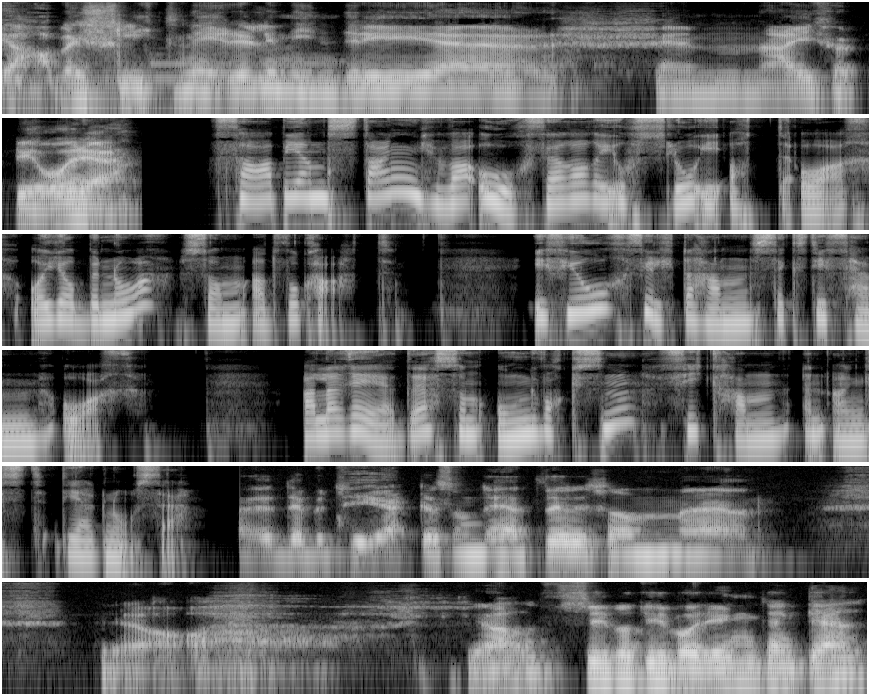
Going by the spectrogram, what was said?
Jeg har vel slitt mer eller mindre i eh, fem, nei, 40 år, jeg. Fabian Stang var ordfører i Oslo i åtte år, og jobber nå som advokat. I fjor fylte han 65 år. Allerede som ung voksen fikk han en angstdiagnose. Jeg debuterte, som det heter, som eh, ja, ja 27-åring, tenker jeg.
